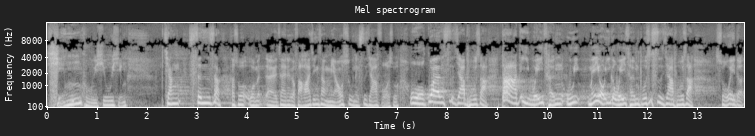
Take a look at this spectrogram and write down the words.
勤苦修行，将身上他说我们呃在那个《法华经》上描述那个释迦佛说，我观释迦菩萨，大地围城无没有一个围城不是释迦菩萨所谓的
